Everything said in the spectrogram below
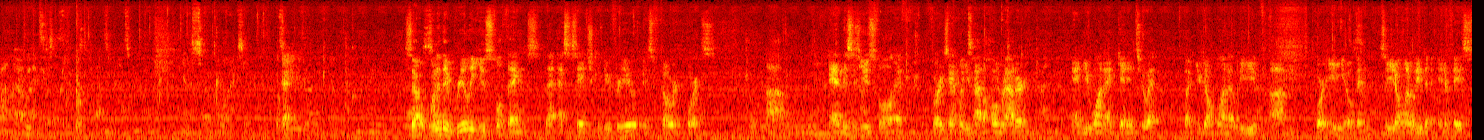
Well, we can fix it, but you use the password, password. Yeah, so we'll exit. So Okay. you need to run the command. So one of the really useful things that SSH can do for you is forward ports. Um, and this is useful if, for example, you have a home router and you want to get into it, but you don't want to leave um, port 80 open. So you don't want to leave the interface,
